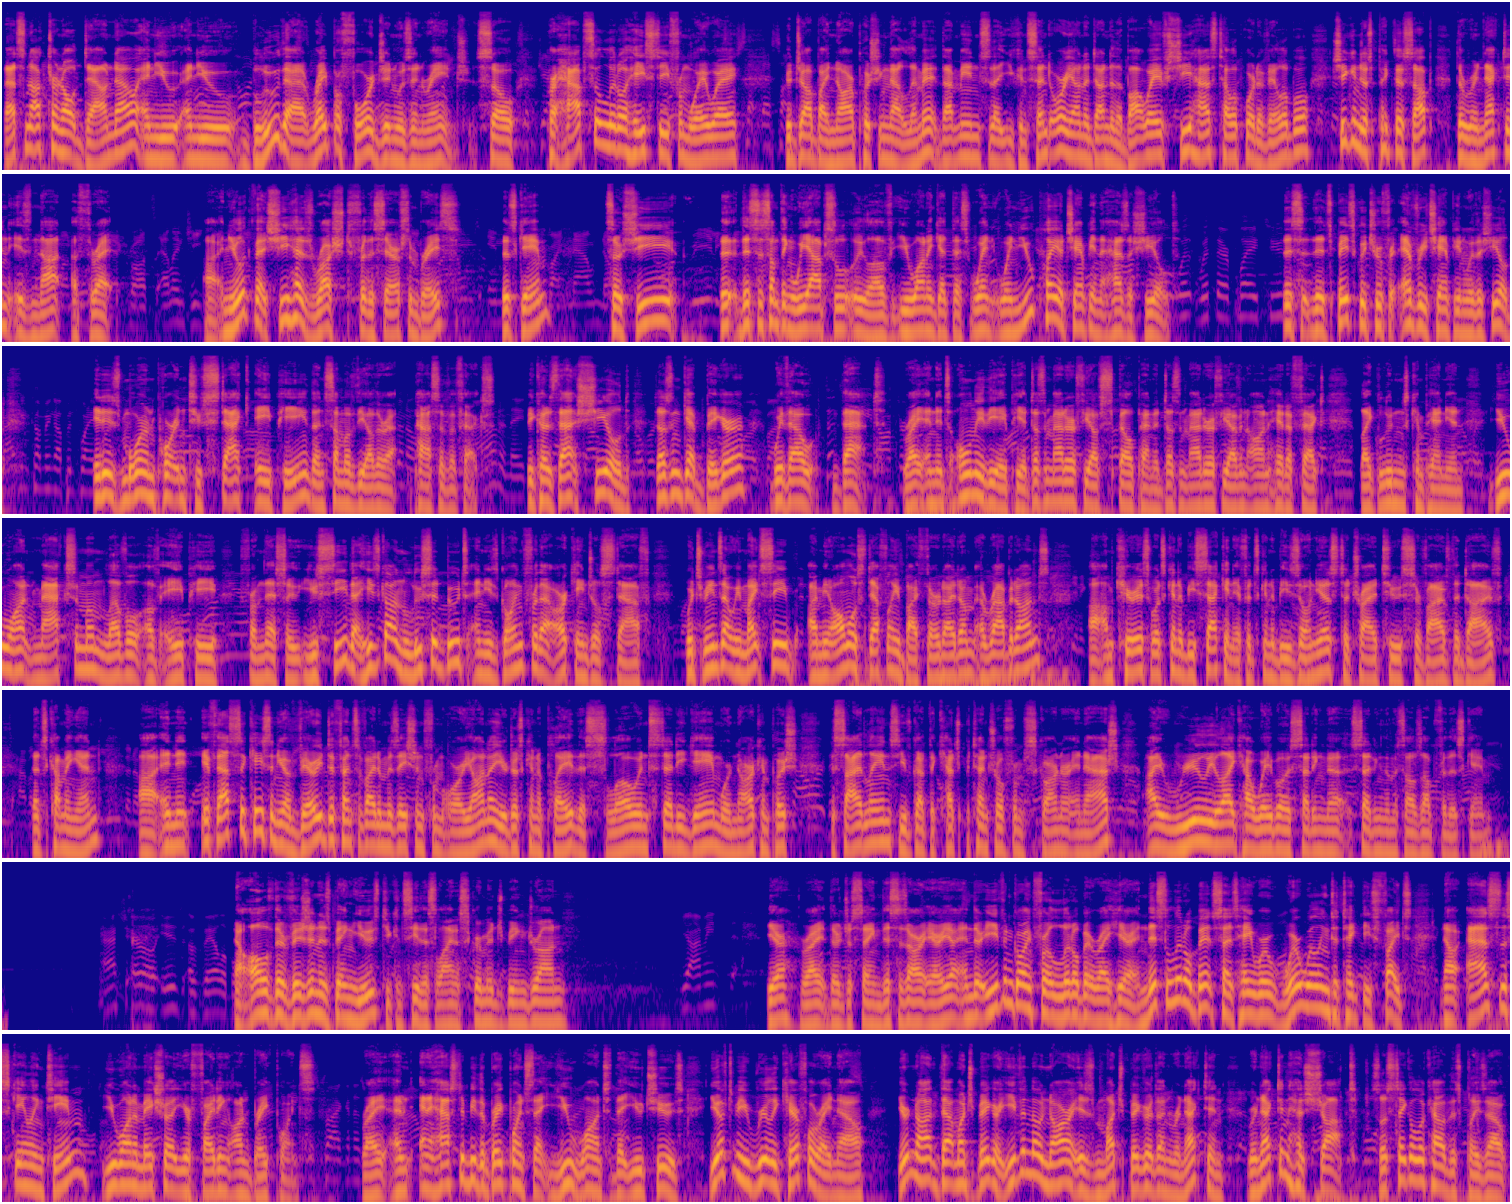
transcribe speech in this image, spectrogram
That's Nocturne ult down now, and you and you blew that right before Jhin was in range. So perhaps a little hasty from Weiwei. Good job by Gnar pushing that limit. That means that you can send Orianna down to the bot wave. She has teleport available. She can just pick this up. The Renekton is not a threat. Uh, and you look that she has rushed for the Seraph's Embrace this game. So she, this is something we absolutely love. You want to get this when when you play a champion that has a shield. This it's basically true for every champion with a shield. It is more important to stack AP than some of the other passive effects because that shield doesn't get bigger without that, right? And it's only the AP. It doesn't matter if you have Spell Pen. It doesn't matter if you have an on-hit effect like Luden's Companion. You want maximum level of AP from this. So you see that he's gotten Lucid Boots and he's going for that Archangel Staff, which means that we might see, I mean, almost definitely by third item a Rabadon's. Uh, I'm curious what's going to be second, if it's going to be Zhonya's to try to survive the dive that's coming in. Uh, and it, if that's the case, and you have very defensive itemization from Orianna, you're just going to play this slow and steady game where Gnar can push the side lanes. You've got the catch potential from Skarner and Ashe. I really like how Weibo is setting the setting themselves up for this game. Now, all of their vision is being used. You can see this line of scrimmage being drawn here, right? They're just saying this is our area, and they're even going for a little bit right here. And this little bit says, hey, we're we're willing to take these fights. Now, as the scaling team, you want to make sure that you're fighting on breakpoints, right? And and it has to be the breakpoints that you want, that you choose. You have to be really careful right now. You're not that much bigger. Even though Gnar is much bigger than Renekton, Renekton has shopped. So let's take a look how this plays out.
